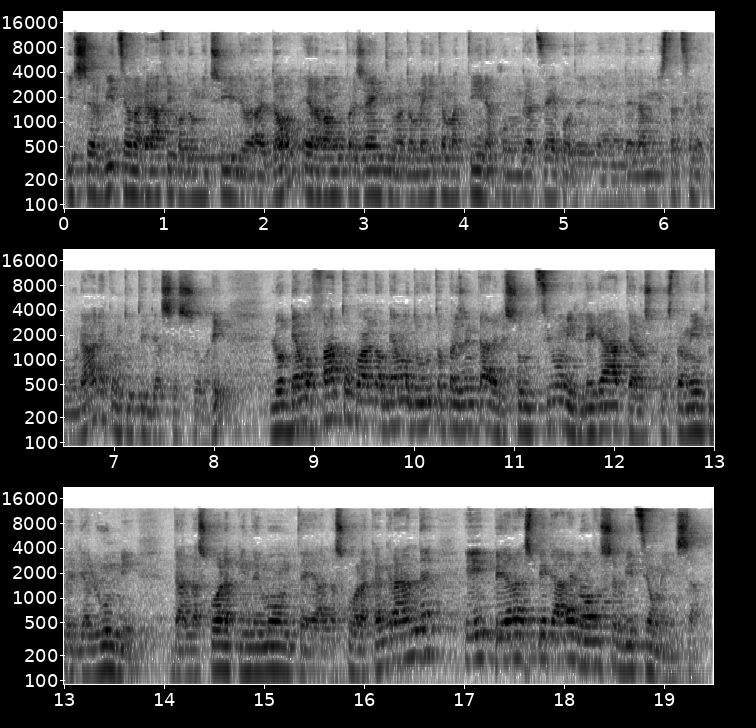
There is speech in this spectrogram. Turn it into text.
il servizio anagrafico a domicilio a Raldon, eravamo presenti una domenica mattina con un gazebo del, dell'amministrazione comunale, con tutti gli assessori. Lo abbiamo fatto quando abbiamo dovuto presentare le soluzioni legate allo spostamento degli alunni dalla scuola Pindemonte alla scuola Cagrande e per spiegare il nuovo servizio mensa.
